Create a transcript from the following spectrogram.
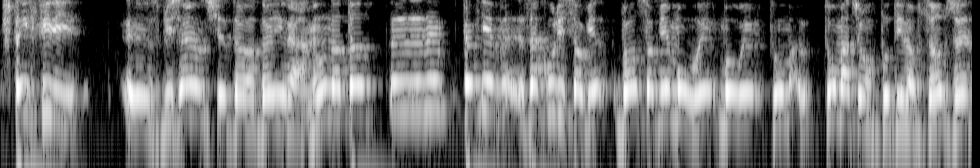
W tej chwili zbliżając się do, do Iranu, no to pewnie zakulisowo sobie muły, muły tłumaczą putinowcom, że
